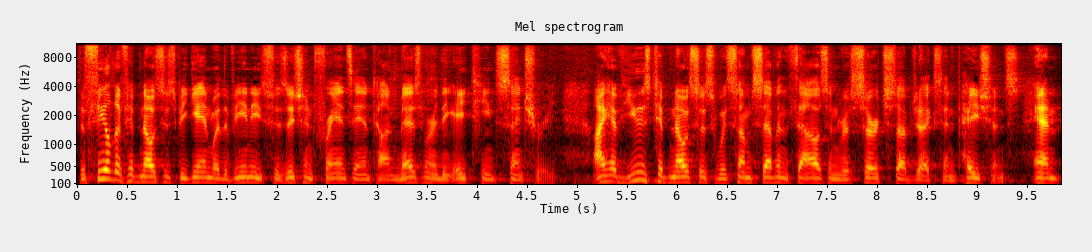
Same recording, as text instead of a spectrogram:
The field of hypnosis began with the Viennese physician Franz Anton Mesmer in the 18th century. I have used hypnosis with some 7,000 research subjects and patients and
